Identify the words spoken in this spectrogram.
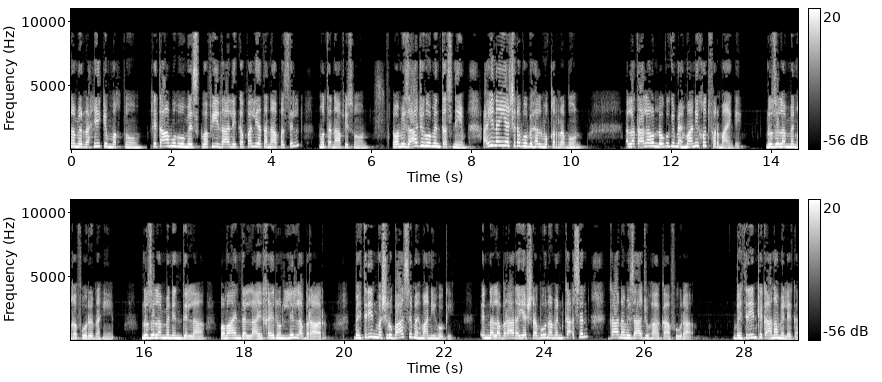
امر رحی کم مختوم. خطام مسک وفید علی کفل یا تنافسل متنافسون. و مزاج ہوں من تسنیم. ائی نہیں اشرب بحل مقربون اللہ تعالیٰ ان لوگوں کی مہمانی خود فرمائیں گے. نزلم من غفور الرحیم. نزلم من اند اللہ. وما اند اللہ خیر للابرار. بہترین مشروبات سے مہمانی ہوگی. ان الابرار یشربون من کاسن کان مزاجها کافورا. بہترین ٹھکانا ملے گا۔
